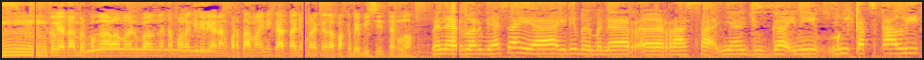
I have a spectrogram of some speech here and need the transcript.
Hmm, kelihatan berpengalaman banget apalagi dari anak pertama ini katanya mereka nggak pakai babysitter loh. Benar luar biasa ya. Ini benar-benar eh, rasanya juga ini mengikat sekali.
